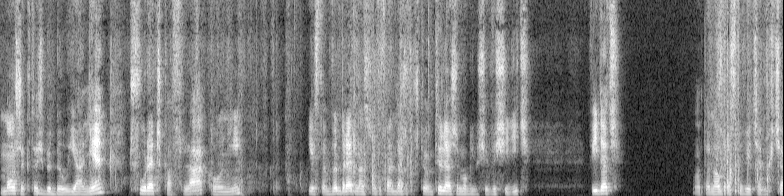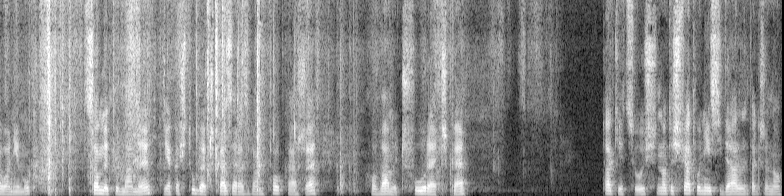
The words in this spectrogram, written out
Może ktoś by był, ja nie. Czwóreczka flakoni. Jestem wybredna, zresztą te kalendarze kosztują tyle, że mogliby się wysilić. Widać? No ten obraz to wiecie, jakby chciała, nie mógł. Co my tu mamy? Jakaś tubeczka, zaraz Wam pokażę. Chowamy czwóreczkę. Takie coś. No to światło nie jest idealne, także no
